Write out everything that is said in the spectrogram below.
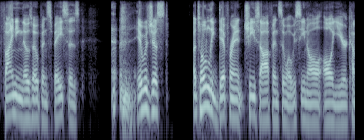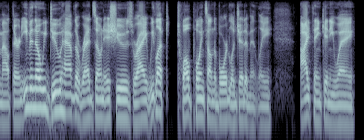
finding those open spaces. it was just a totally different Chiefs offense than what we've seen all all year come out there. And even though we do have the red zone issues, right? We left 12 points on the board legitimately. I think anyway.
